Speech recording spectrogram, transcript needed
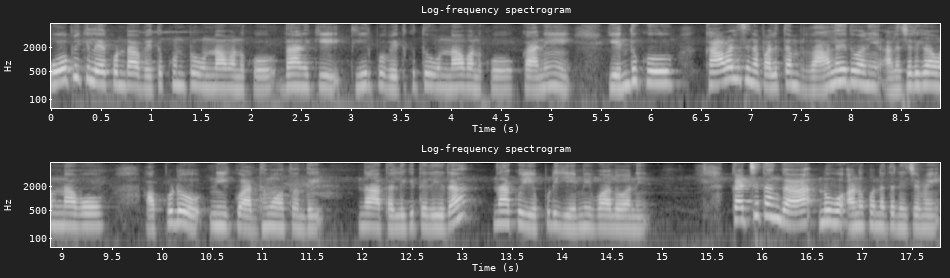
ఓపిక లేకుండా వెతుకుంటూ ఉన్నావనుకో దానికి తీర్పు వెతుకుతూ ఉన్నావనుకో కానీ ఎందుకు? కావలసిన ఫలితం రాలేదు అని అలజడిగా ఉన్నావో? అప్పుడు నీకు అర్థమవుతుంది. నా తల్లికి తెలియదా? నాకు ఎప్పుడు ఏమి ఇవ్వాలో అని. ఖచ్చితంగా నువ్వు అనుకున్నది నిజమే.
